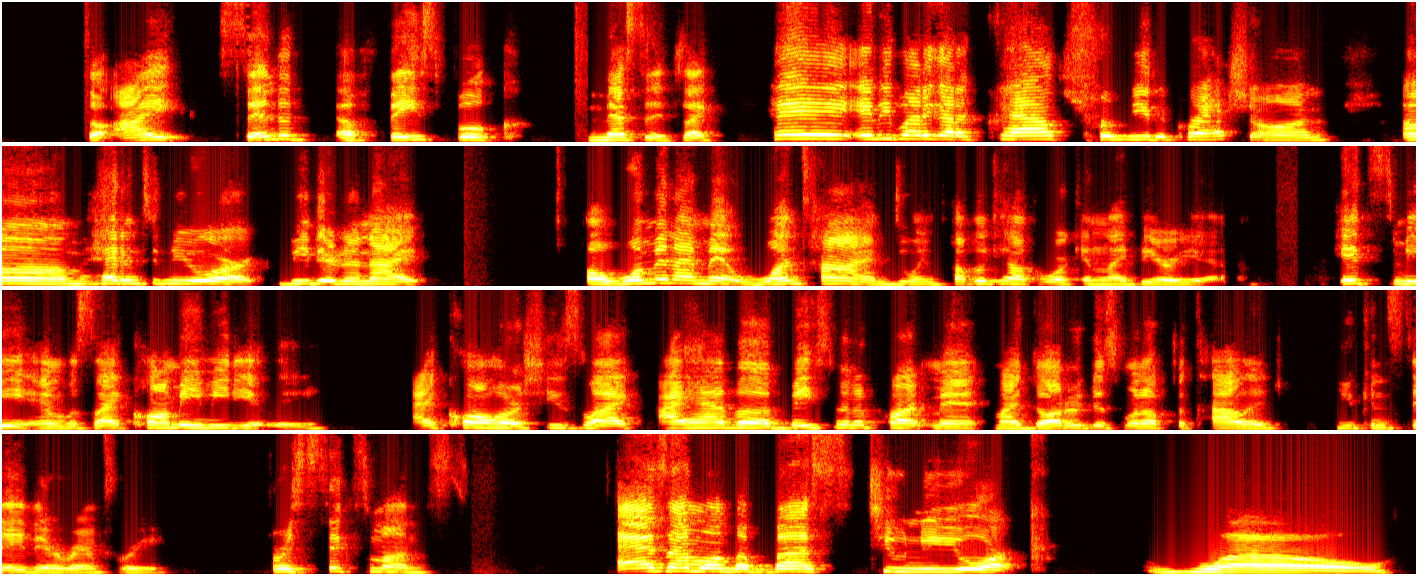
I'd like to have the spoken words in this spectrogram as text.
So I send a, a Facebook message like, hey, anybody got a couch for me to crash on? Um, heading to New York, be there tonight a woman I met one time doing public health work in Liberia hits me and was like, call me immediately. I call her. She's like, I have a basement apartment. My daughter just went off to college. You can stay there rent free for six months. As I'm on the bus to New York. Whoa.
